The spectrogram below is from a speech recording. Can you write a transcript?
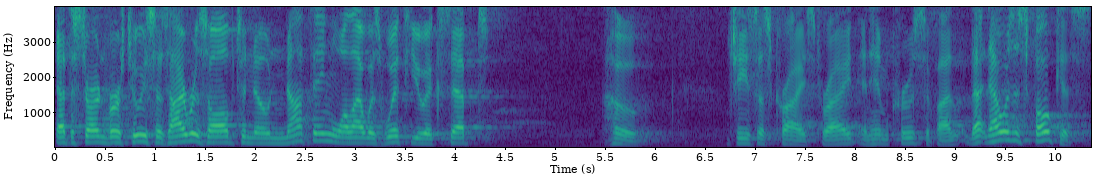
at the start in verse 2. He says, I resolved to know nothing while I was with you except who? Jesus Christ, right? And Him crucified. That, that was his focus.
